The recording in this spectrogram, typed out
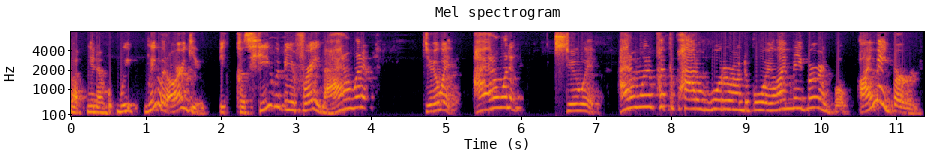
but you know, we we would argue because he would be afraid. I don't want to do it. I don't want to do it. I don't want to put the pot of water on to boil. I may burn. Well, I may burn.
